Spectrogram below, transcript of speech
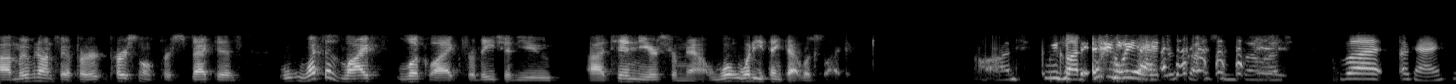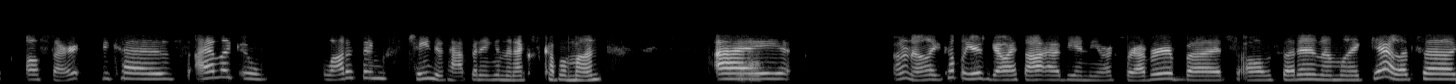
Uh, moving on to a per- personal perspective, what does life look like for each of you uh, ten years from now? What, what do you think that looks like? God, we got it. we hate this question so much. But okay, I'll start because I have like a, a lot of things changes happening in the next couple months. I I don't know, like a couple years ago I thought I would be in New York forever, but all of a sudden I'm like, yeah, let's uh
